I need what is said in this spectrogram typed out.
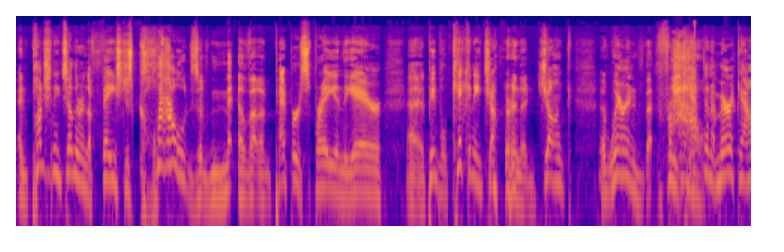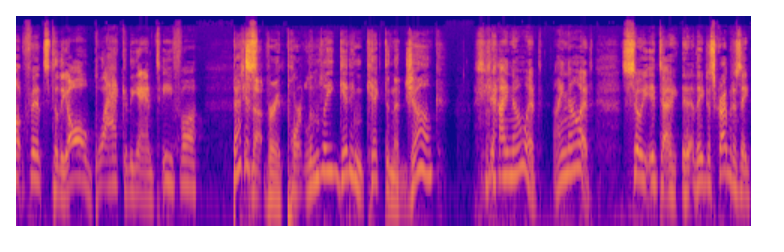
and punching each other in the face, just clouds of, me, of uh, pepper spray in the air, uh, people kicking each other in the junk, uh, wearing from Captain America outfits to the all black of the Antifa. That's Just- not very Portlandly. Getting kicked in the junk. Yeah, I know it. I know it. So it, uh, they describe it as a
